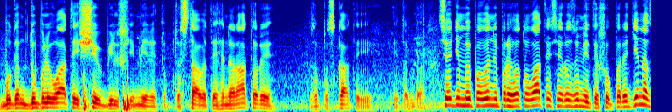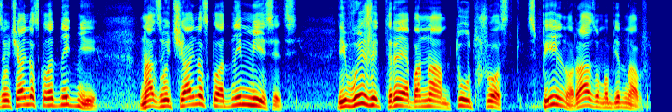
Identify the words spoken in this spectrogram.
будем дублювати ще в більшій мірі, тобто ставити генератори, запускати їх і так далі. Сьогодні ми повинні приготуватися і розуміти, що впереді надзвичайно складні дні, надзвичайно складний місяць. І вижити треба нам тут, в шостки, спільно, разом об'єднавшись,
